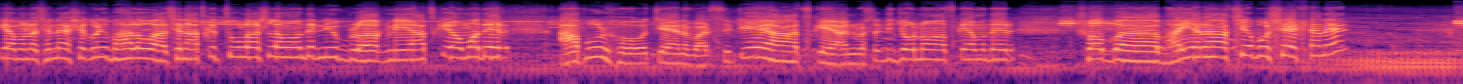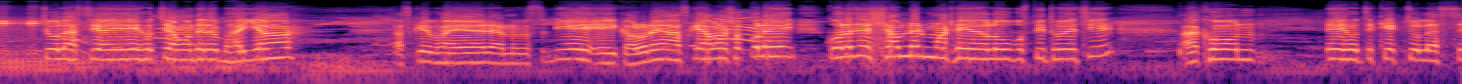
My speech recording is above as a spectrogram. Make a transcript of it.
কেমন আছেন? আশা করি ভালো আছেন। আজকে চলে আসলাম আমাদের নিউ ব্লগ নিয়ে। আজকে আমাদের আপুর হচ্ছে অ্যানিভার্সিটি আজকে অ্যানিভার্সিটির জন্য আজকে আমাদের সব ভাইয়ারা আছে বসে এখানে। চলে আসছে, এই হচ্ছে আমাদের ভাইয়া। আজকে ভাইয়ের অ্যানিভার্সিটি এই কারণে আজকে আমরা সকলেই কলেজের সামনের মাঠে হলো উপস্থিত হয়েছি। এখন এই হচ্ছে কেক চলে আসছে,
